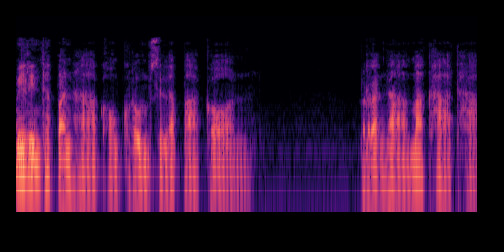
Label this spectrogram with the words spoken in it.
มิลินทปัญหาของกรมศิลปากร ประนามคาถา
